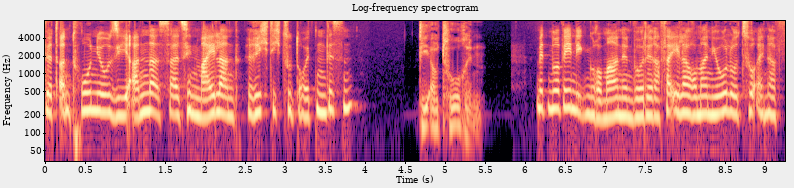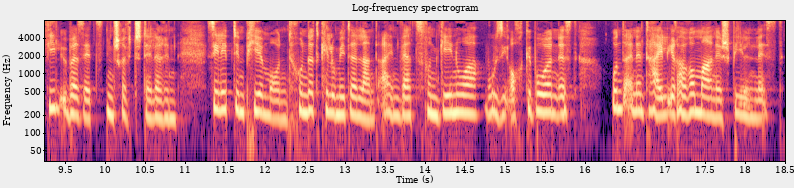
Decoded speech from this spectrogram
Wird Antonio sie anders als in Mailand richtig zu deuten wissen? Die Autorin mit nur wenigen Romanen wurde Raffaella Romagnolo zu einer viel übersetzten Schriftstellerin. Sie lebt im Piemont, 100 Kilometer landeinwärts von Genua, wo sie auch geboren ist und einen Teil ihrer Romane spielen lässt.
